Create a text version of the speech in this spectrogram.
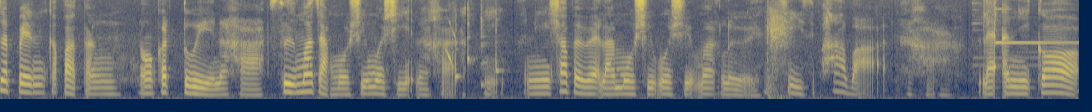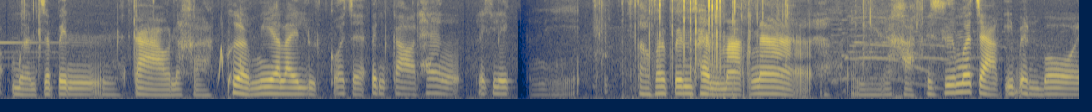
จะเป็นกระเป๋าตังน้องกระตุยนะคะ ซื้อมาจากโมชิโมชินะคะนี่อันนี้ชอบไปแวะร้านโมชิโมชิมากเลย 45 บาทนะคะ และอันนี้ก็เหมือนจะเป็นกาวนะคะ เผื่อมีอะไรหลุดก็จะเป็นกาวแท่งเล็กๆอันนี้ ต่อไปเป็นแผ่นมาร์กหน้า อันนี้นะคะ ไปซื้อมาจาก i ี a n Boy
